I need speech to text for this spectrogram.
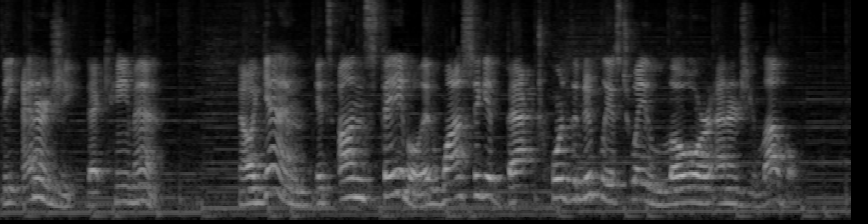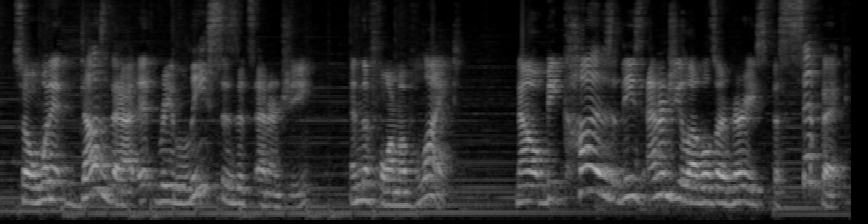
the energy that came in. Now again, it's unstable. It wants to get back towards the nucleus to a lower energy level. So when it does that, it releases its energy in the form of light. Now, because these energy levels are very specific,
